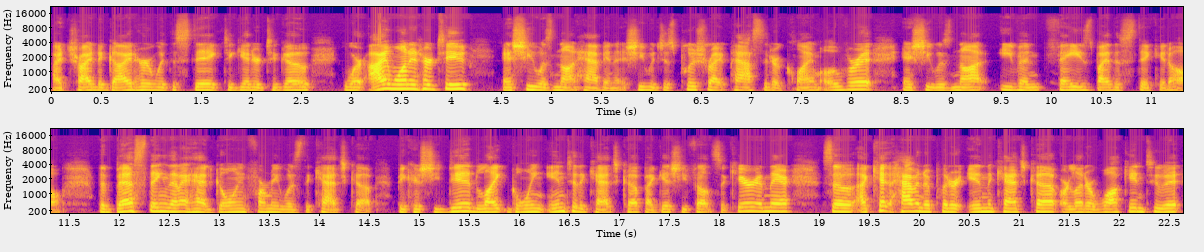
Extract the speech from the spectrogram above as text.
I tried to guide her with the stick to get her to go where I wanted her to and she was not having it. She would just push right past it or climb over it, and she was not even phased by the stick at all. The best thing that I had going for me was the catch cup because she did like going into the catch cup. I guess she felt secure in there. So I kept having to put her in the catch cup or let her walk into it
